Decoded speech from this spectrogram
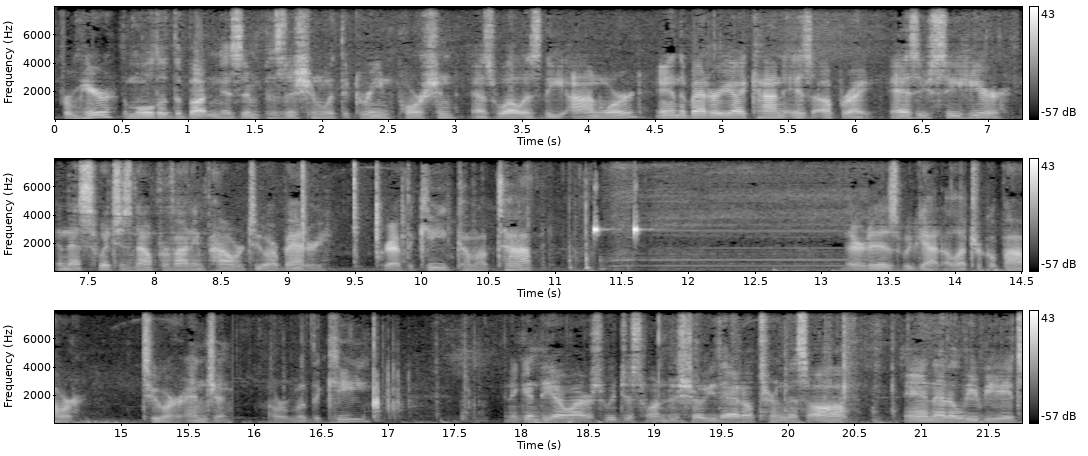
From here, the mold of the button is in position with the green portion as well as the onward, and the battery icon is upright, as you see here. And that switch is now providing power to our battery. Grab the key, come up top. There it is, we've got electrical power to our engine. I'll remove the key, and again, DIYers, we just wanted to show you that. I'll turn this off and that alleviates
